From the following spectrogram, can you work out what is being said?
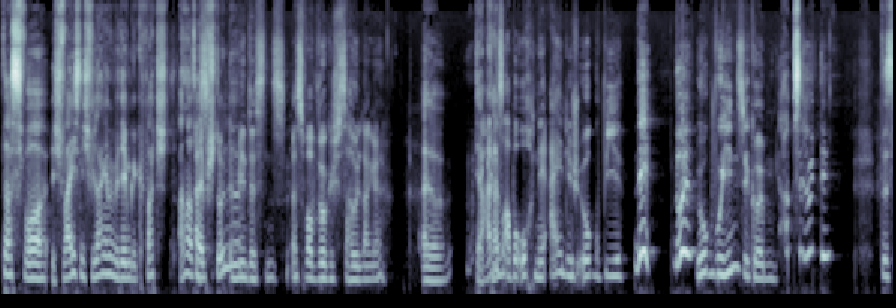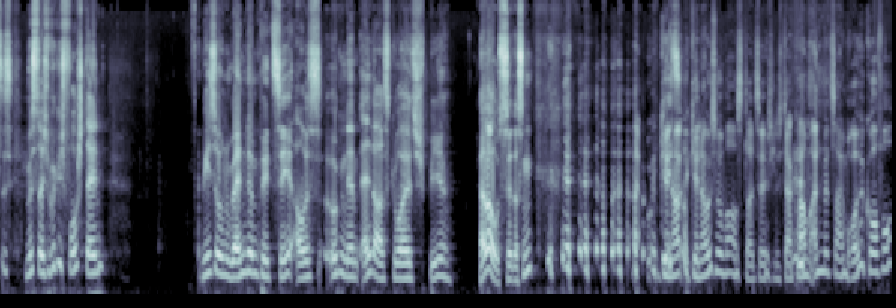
Das war, ich weiß nicht, wie lange haben wir mit dem gequatscht? Anderthalb Es- Stunden? Mindestens. Es war wirklich saulange. Also, der Der hat es aber auch nicht eilig, irgendwie nee, null. irgendwo hinzukommen. Absolut nicht. Das ist, müsst ihr euch wirklich vorstellen, wie so ein random PC aus irgendeinem Elder Scrolls Spiel. Hello, Citizen. Ja, genau, genau so war es tatsächlich. Der kam an mit seinem Rollkoffer.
